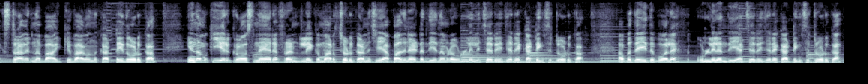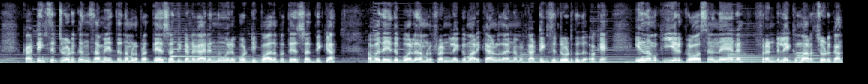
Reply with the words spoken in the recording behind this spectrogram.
എക്സ്ട്രാ വരുന്ന ബാക്കി ഭാഗം ഒന്ന് കട്ട് ചെയ്ത് കൊടുക്കാം. ഇനി നമുക്ക് ഈ ഒരു ക്രോസ് നേരെ ഫ്രണ്ടിലേക്ക് മറച്ചു കൊടുക്കുകയാണ് ചെയ്യുക. അപ്പോൾ അതിനായിട്ട് എന്ത് ചെയ്യുക? നമ്മുടെ ഉള്ളിൽ ചെറിയ ചെറിയ കട്ടിങ്സ് ഇട്ട് കൊടുക്കാം. അപ്പൊ ദേ ഇതുപോലെ ഉള്ളിൽ എന്ത് ചെയ്യുക? ചെറിയ ചെറിയ കട്ടിങ്സ് ഇട്ട് കൊടുക്കുക. കട്ടിങ്സ് ഇട്ട് കൊടുക്കുന്ന സമയത്ത് നമ്മൾ പ്രത്യേകം ശ്രദ്ധിക്കേണ്ട കാര്യം നൂൽ പൊട്ടിപ്പോവാതെ പ്രത്യേകം ശ്രദ്ധിക്കുക. അപ്പൊ ദേ ഇതുപോലെ നമ്മൾ ഫ്രണ്ടിലേക്ക് മറിക്കാനുള്ളതാണ് നമ്മൾ കട്ടിങ്സ് ഇട്ട് കൊടുത്തത്. ഓക്കെ ഇനി നമുക്ക് ഈ ഒരു ക്രോസിനെ നേരെ ഫ്രണ്ടിലേക്ക് മറച്ചു കൊടുക്കാം.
